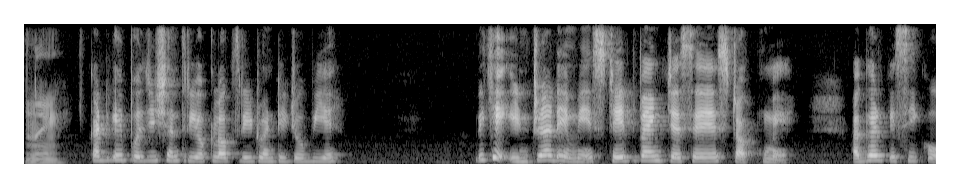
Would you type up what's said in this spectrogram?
नहीं। कट गई position three o'clock three twenty जो भी है। देखिए इंट्राडे में स्टेट बैंक जैसे स्टॉक में अगर किसी को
